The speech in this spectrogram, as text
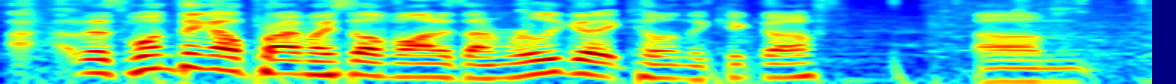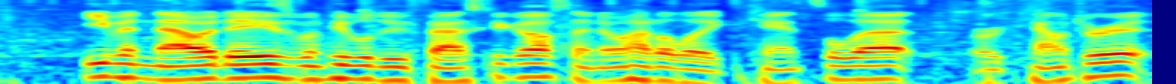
Uh, that's one thing I'll pride myself on is I'm really good at killing the kickoff. Um, even nowadays when people do fast kickoffs, I know how to like cancel that or counter it.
